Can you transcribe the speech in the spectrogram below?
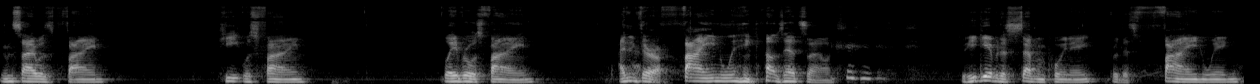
Inside was fine. Heat was fine. Flavor was fine. I think they're a fine wing. How's that sound? so he gave it a 7.8 for this fine wing.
